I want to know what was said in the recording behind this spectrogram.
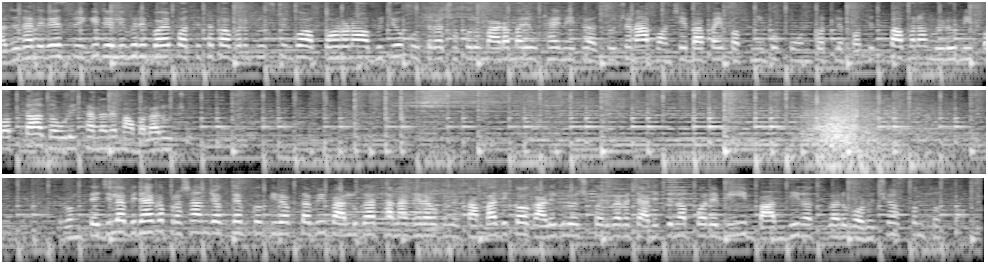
রাজধানীতে স্বিগি ডেলিভরি বয় পতিত পাবন পৃষ্ঠীঙ্কু অপহরণ অভিযোগ উত্তরা ছকরু মাড় মারি উঠাই নেওয়া সূচনা বঞ্চাইবা পত্নীকে ফোন করলে পতিত পাবন মিলুনি পত্তা ধৌলি থানার মামলা রুজু ଏବଂ ତେଜିଲା ବିଧାୟକ ପ୍ରଶାନ୍ତ ଜଗଦେବଙ୍କ ଗିରଫ ଦାବି ବାଲୁଗା ଥାନା ଘେରାଉ କଲେ ସାମ୍ବାଦିକ ଗାଳିଗୁଲଜ କରିବାର ଚାରିଦିନ ପରେ ବି ବାନ୍ଧି ନଥିବାରୁ ବଢ଼ୁଛି ଅସନ୍ତୋଷ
